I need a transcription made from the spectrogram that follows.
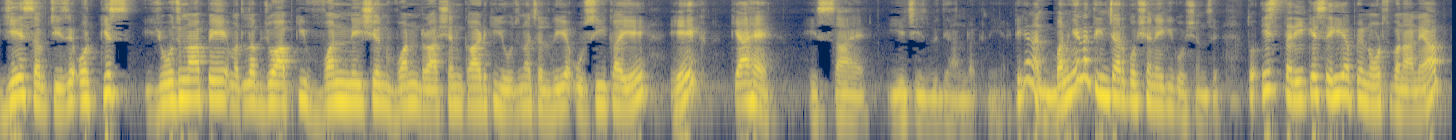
ये सब चीज़ें और किस योजना पे मतलब जो आपकी one nation one ration card की योजना चल रही है, उसी का ये एक क्या है? हिस्सा है। ये चीज़ भी ध्यान रखनी है। ठीक है ना? बन गए ना तीन चार क्वेश्चन एक ही क्वेश्चन से। तो इस तरीके से ही अपने नोट्स बनाने आप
